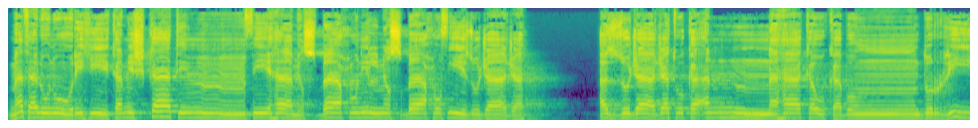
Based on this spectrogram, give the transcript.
مثل نوره كمشكاة فيها مصباح المصباح في زجاجة. الزجاجة كأنها كوكب دري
